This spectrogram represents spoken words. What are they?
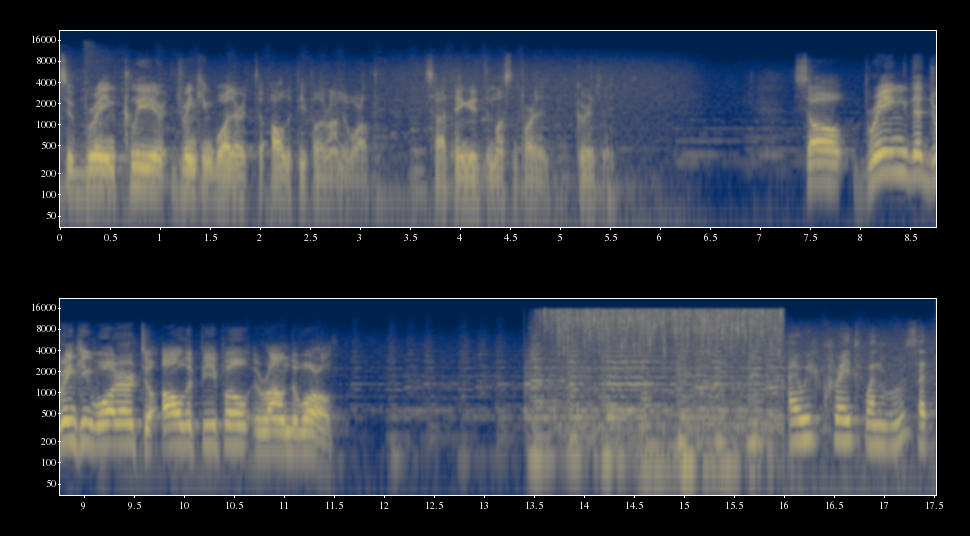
to bring clear drinking water to all the people around the world. So I think it's the most important currently. So bring the drinking water to all the people around the world. I will create one rule that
